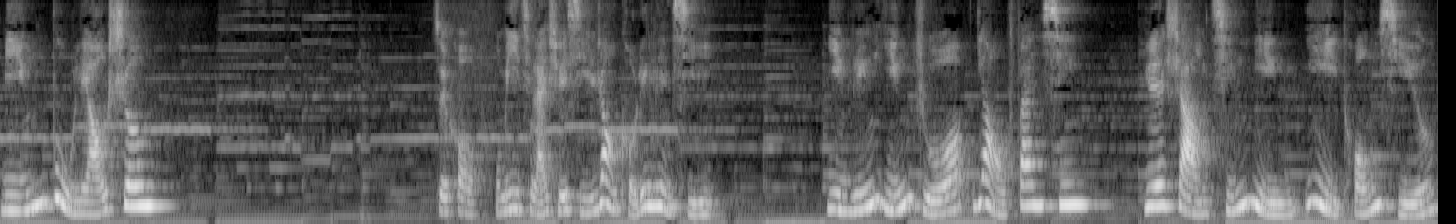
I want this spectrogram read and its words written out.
民不聊生。最后，我们一起来学习绕口令练习：引灵迎着要翻新，约上秦敏一同行。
